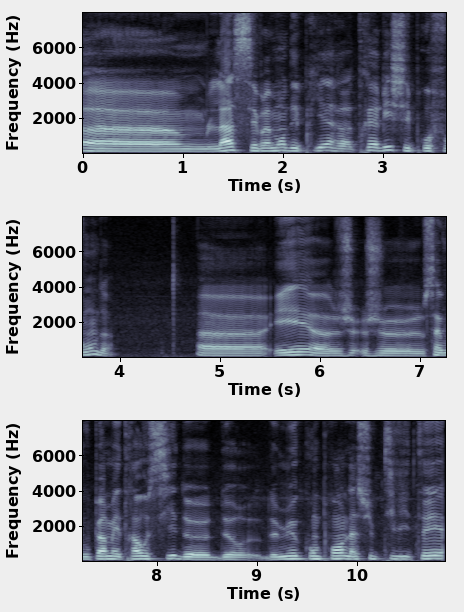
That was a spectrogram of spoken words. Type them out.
Euh, là, c'est vraiment des prières très riches et profondes. Euh, et euh, ça vous permettra aussi de, mieux comprendre la subtilité,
